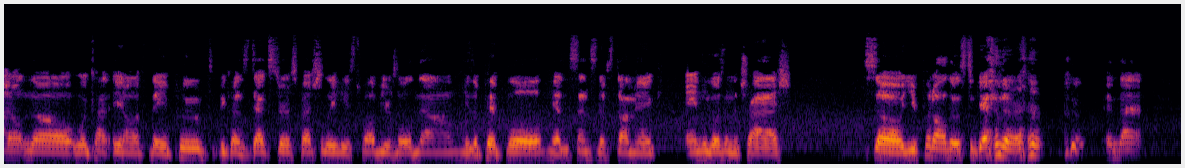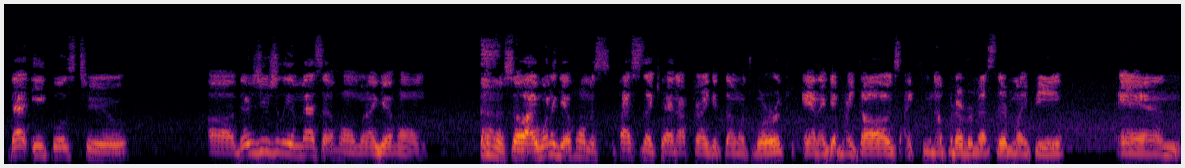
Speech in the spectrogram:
I don't know what kind, you know, if they pooped because Dexter, especially, he's 12 years old now. He's a pit bull. He has a sensitive stomach, and he goes in the trash. So you put all those together, and that that equals to uh, there's usually a mess at home when I get home. so I want to get home as fast as I can after I get done with work, and I get my dogs. I clean up whatever mess there might be, and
